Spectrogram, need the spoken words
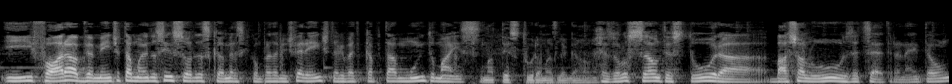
e fora, obviamente, o tamanho do sensor das câmeras que é completamente diferente, então ele vai captar muito mais... Uma textura mais legal. Né? Resolução, textura, baixa luz, etc, né? Então,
